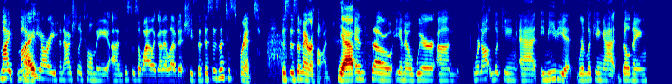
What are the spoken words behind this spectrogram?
My my right. PR agent actually told me um, this was a while ago, and I loved it. She said, "This isn't a sprint. This is a marathon." Yeah, and so you know we're um, we're not looking at immediate we're looking at building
